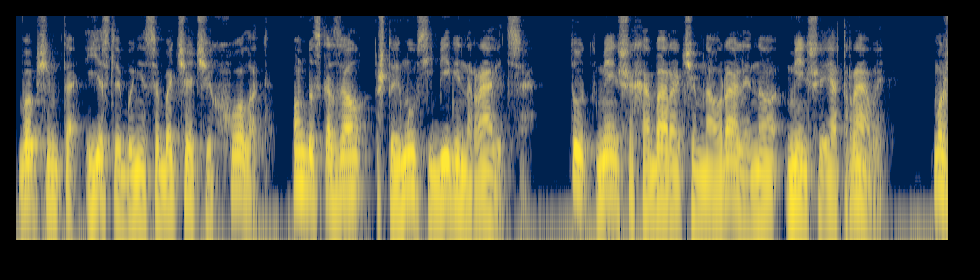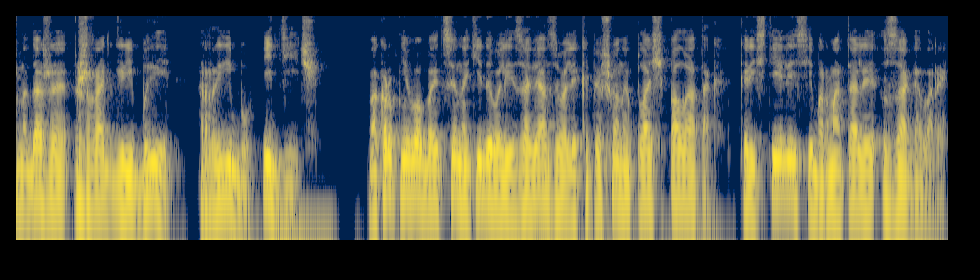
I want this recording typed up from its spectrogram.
В общем-то, если бы не собачачий холод, он бы сказал, что ему в Сибири нравится. Тут меньше хабара, чем на Урале, но меньше и отравы. Можно даже жрать грибы, рыбу и дичь. Вокруг него бойцы накидывали и завязывали капюшоны плащ-палаток, крестились и бормотали заговоры.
